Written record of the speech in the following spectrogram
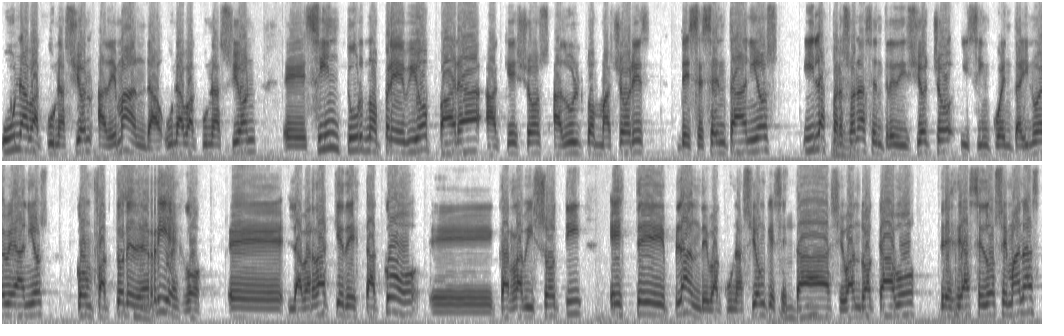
una vacunación a demanda, una vacunación eh, sin turno previo para aquellos adultos mayores de 60 años y las personas entre 18 y 59 años con factores de riesgo. Eh, la verdad que destacó eh, Carla Bisotti este plan de vacunación que se está llevando a cabo desde hace dos semanas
